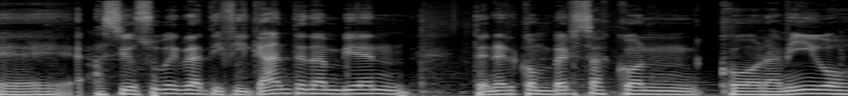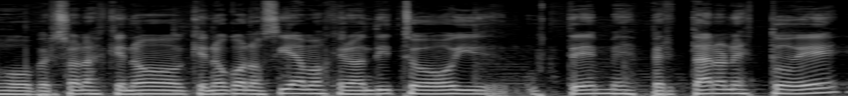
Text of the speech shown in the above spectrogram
Eh, ha sido súper gratificante también tener conversas con, con, amigos o personas que no, que no conocíamos, que nos han dicho, hoy ustedes me despertaron esto de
